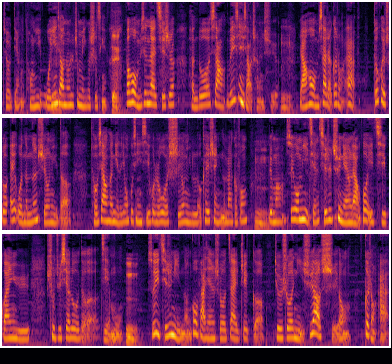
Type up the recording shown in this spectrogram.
就点了同意。我印象中是这么一个事情。对，包括我们现在其实很多像微信小程序，嗯，然后我们下载各种 app 都会说，哎，我能不能使用你的头像和你的用户信息，或者我使用你的 location、你的麦克风，嗯，对吗？所以我们以前其实去年聊过一期关于数据泄露的节目，嗯，所以其实你能够发现说，在这个就是说你需要使用各种 app。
